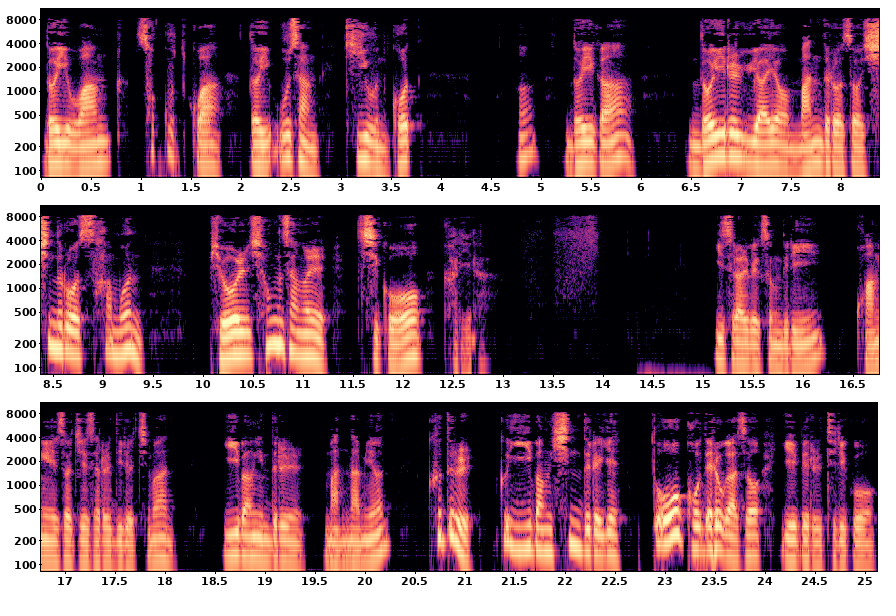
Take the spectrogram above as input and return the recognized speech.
너희 왕 석굿과 너희 우상 기운 곧 어? 너희가 너희를 위하여 만들어서 신으로 삼은 별 형상을 지고 가리라. 이스라엘 백성들이 광야에서 제사를 드렸지만 이방인들을 만나면 그들을 그 이방 신들에게 또 그대로 가서 예배를 드리고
